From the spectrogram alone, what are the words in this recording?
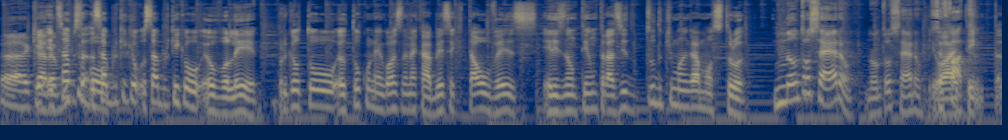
ah, cara, sabe, bom. sabe por que, que eu, sabe por que, que eu, eu vou ler? Porque eu tô, eu tô com um negócio na minha cabeça que talvez eles não tenham trazido tudo que o mangá mostrou. Não trouxeram, não trouxeram. Isso Eu, é fato. tem- tá-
